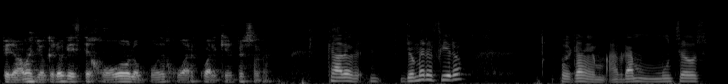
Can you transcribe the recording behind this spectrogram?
Pero vamos, yo creo que este juego lo puede jugar cualquier persona. Claro, yo me refiero, porque claro, habrá muchos,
